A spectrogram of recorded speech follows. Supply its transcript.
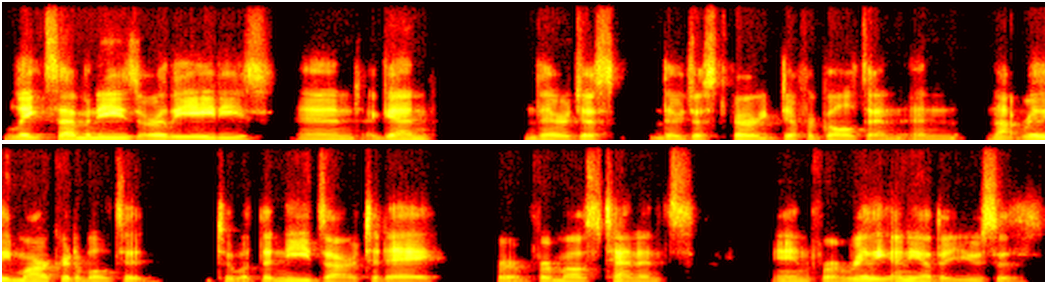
late 70s, early 80s, and again, they're just they're just very difficult and and not really marketable to to what the needs are today for for most tenants and for really any other uses.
